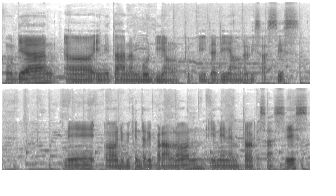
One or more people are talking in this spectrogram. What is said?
Kemudian uh, ini tahanan bodi yang putih tadi yang dari sasis ini uh, dibikin dari paralon ini nempel ke sasis.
